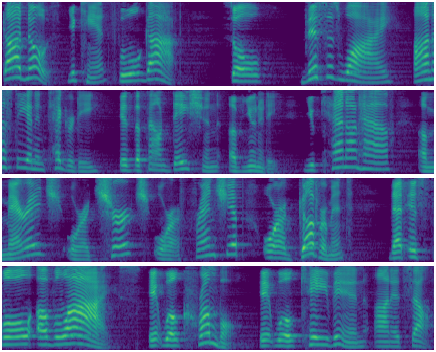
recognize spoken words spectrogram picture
God knows. You can't fool God. So, this is why honesty and integrity is the foundation of unity. You cannot have a marriage or a church or a friendship or a government that is full of lies. It will crumble, it will cave in on itself.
